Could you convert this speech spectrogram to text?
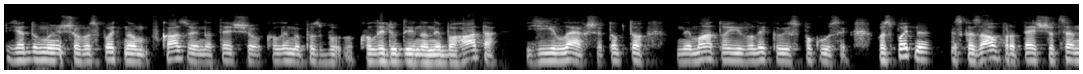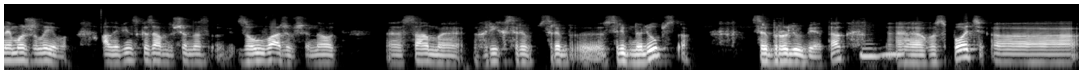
Я думаю, що Господь нам вказує на те, що коли ми позбу... коли людина не багата, їй легше, тобто нема тої великої спокуси. Господь не сказав про те, що це неможливо, але він сказав, що нас зауваживши на от, е, саме гріх сріб... Сріб... е, срібнолюбства, сребролюбія, так е, Господь е...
